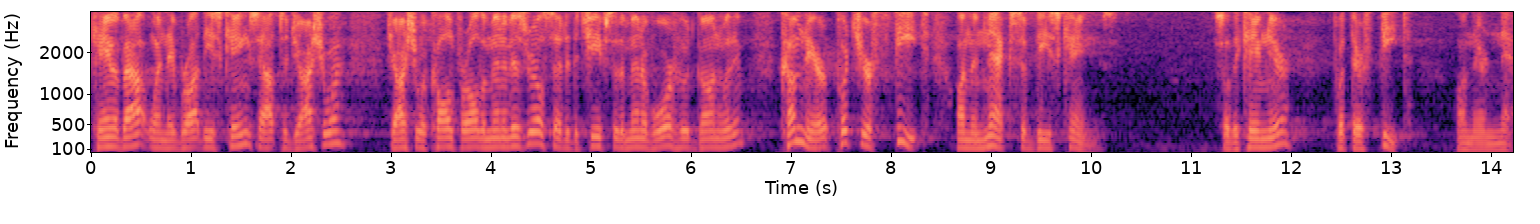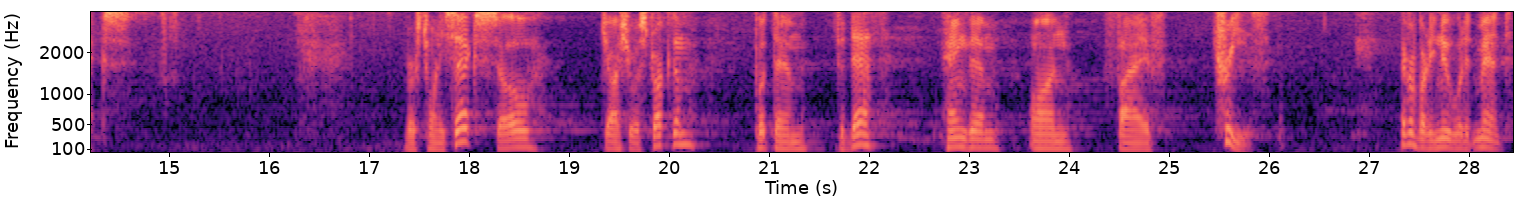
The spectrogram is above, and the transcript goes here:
came about when they brought these kings out to Joshua. Joshua called for all the men of Israel, said to the chiefs of the men of war who had gone with him, Come near, put your feet on the necks of these kings. So they came near, put their feet on their necks. Verse 26 So Joshua struck them, put them to death, hanged them on five trees. Everybody knew what it meant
